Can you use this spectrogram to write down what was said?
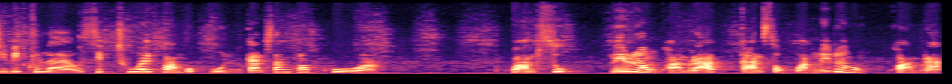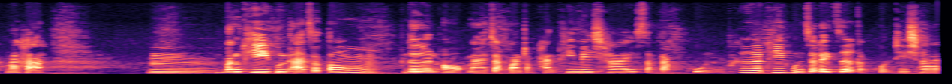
ชีวิตคุณแล้วสิบถ้วยความอบอุ่น การสร้างครอบครัว ความสุขในเรื่องของความรัก การสมหวังในเรื่องของความรักนะคะ อืมบางทีคุณอาจจะต้องเดินออกมาจากความสัมพันธ์ที่ไม่ใช่สำหรับคุณ เพื่อที่คุณจะได้เจอกับคนที่ใช่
